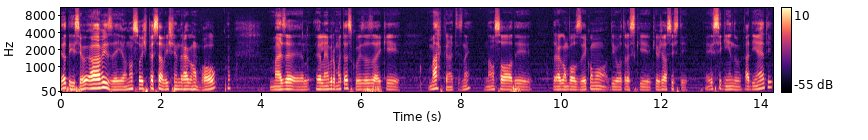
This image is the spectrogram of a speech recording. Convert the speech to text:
eu disse, eu, eu avisei, eu não sou especialista em Dragon Ball, mas eu, eu- eu lembro muitas coisas aí que marcantes, né? Não só de Dragon Ball Z, como de outras que, que eu já assisti. E seguindo adiante,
